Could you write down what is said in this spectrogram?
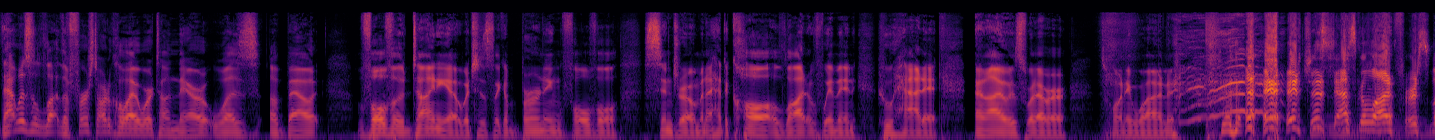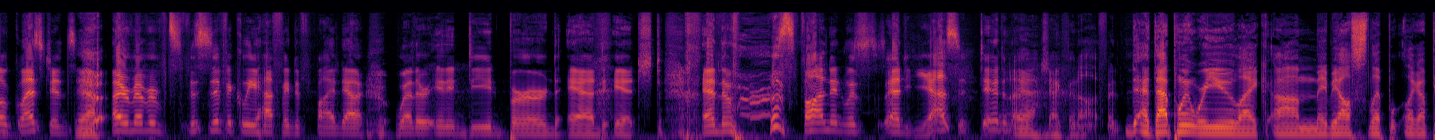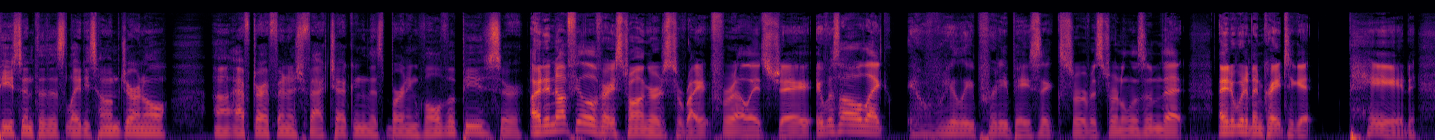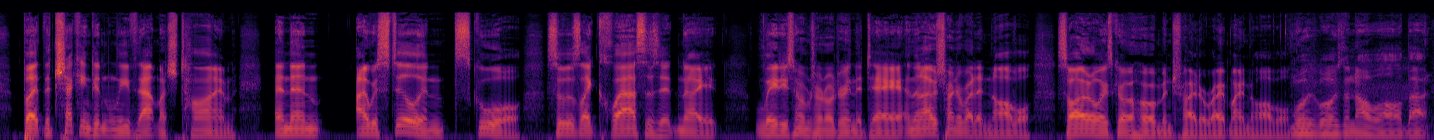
that was a lot. The first article I worked on there was about vulvodynia, which is like a burning vulval syndrome. And I had to call a lot of women who had it. And I was whatever, 21. Just ask a lot of personal questions. Yeah. I remember specifically having to find out whether it indeed burned and itched. And the respondent was said, yes, it did. And Yeah. I checked it off. And At that point, were you like, um, maybe I'll slip like a piece into this lady's home journal uh, after I finish fact checking this burning vulva piece, or I did not feel a very strong urge to write for LHJ. It was all like really pretty basic service journalism that, and it would have been great to get paid, but the checking didn't leave that much time. And then I was still in school, so it was like classes at night. Ladies' Home Journal during the day, and then I was trying to write a novel, so I would always go home and try to write my novel. what, was- what was the novel all about?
